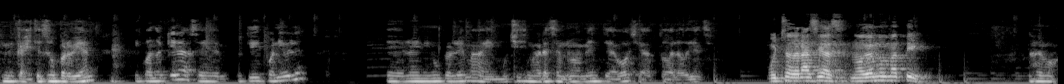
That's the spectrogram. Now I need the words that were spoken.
me caíste súper bien. Y cuando quieras, eh, estoy disponible, eh, no hay ningún problema y muchísimas gracias nuevamente a vos y a toda la audiencia. Muchas gracias. Nos vemos, Mati. Nos vemos,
